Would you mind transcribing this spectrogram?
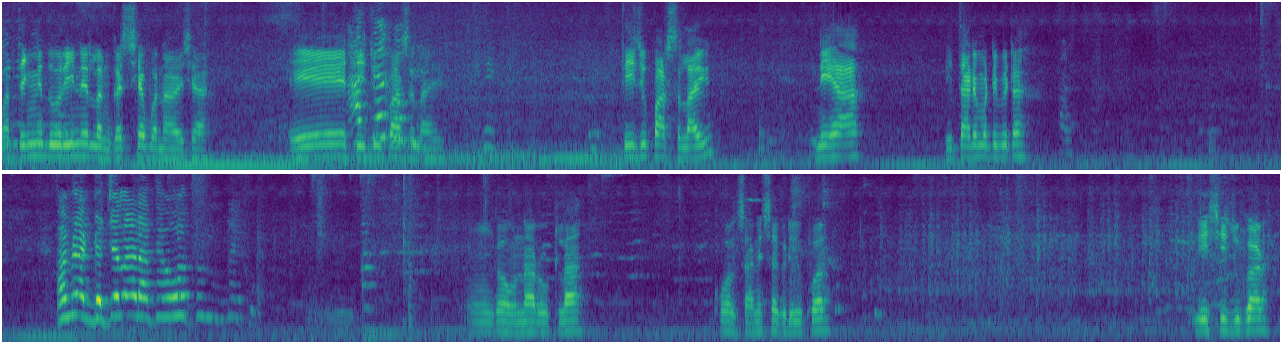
પતંગની દોરીને છે બનાવે છે એ ત્રીજું પાર્સલ આવ્યું. ત્રીજું પાર્સલ આવ્યું. નેહા એ તારે મોટી બેટા. ઘઉંના રોટલા કોલસાની સગડી ઉપર. દેશી જુગાડ.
